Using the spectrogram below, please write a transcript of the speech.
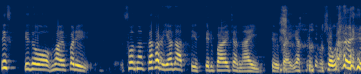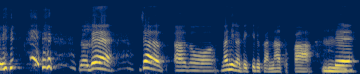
うん、ですけど、まあやっぱり、そんな、だから嫌だって言ってる場合じゃないというか、やっててもしょうがない ので、じゃあ、あの、何ができるかなとか、うん、で、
